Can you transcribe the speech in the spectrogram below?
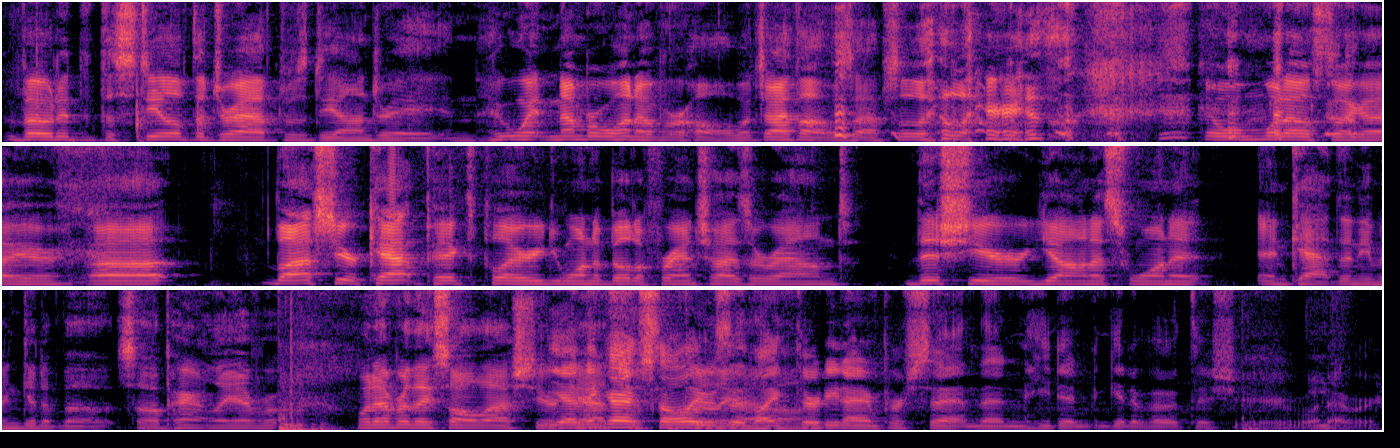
voted that the steal of the draft was DeAndre Ayton, who went number one overall, which I thought was absolutely hilarious. And what else do I got here? Uh, last year, Cat picked player you want to build a franchise around. This year, Giannis won it, and Cat didn't even get a vote. So apparently, every, whatever they saw last year, Yeah, I think I saw he was at like thirty nine percent, and then he didn't get a vote this year or whatever.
